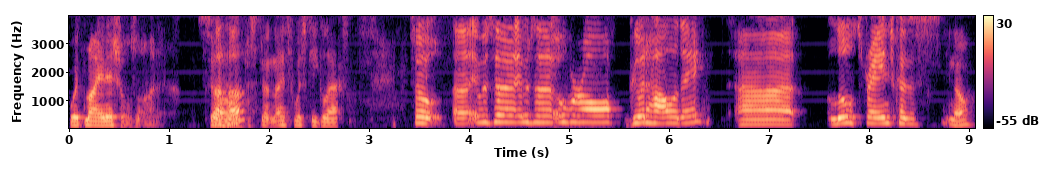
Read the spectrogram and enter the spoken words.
with my initials on it. So Uh-huh. just a nice whiskey glass. So uh, it was a it was a overall good holiday. Uh, a little strange because you know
